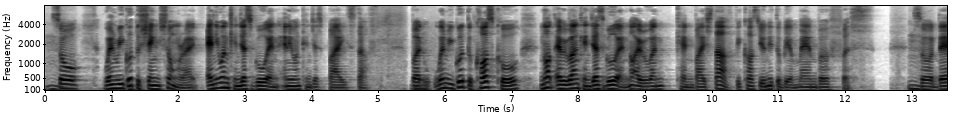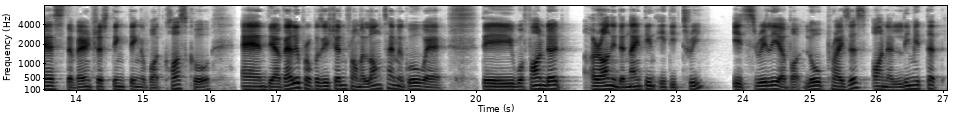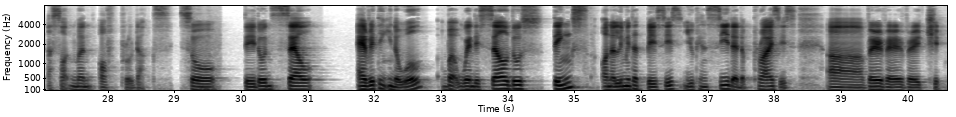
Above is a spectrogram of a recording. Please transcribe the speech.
So when we go to Sheng Siong, right, anyone can just go and anyone can just buy stuff. But mm. when we go to Costco, not everyone can just go and not everyone can buy stuff because you need to be a member first. Mm. So that's the very interesting thing about Costco. And their value proposition from a long time ago where they were founded around in the 1983 it's really about low prices on a limited assortment of products. So mm. they don't sell everything in the world but when they sell those things on a limited basis you can see that the price is uh, very very very cheap.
